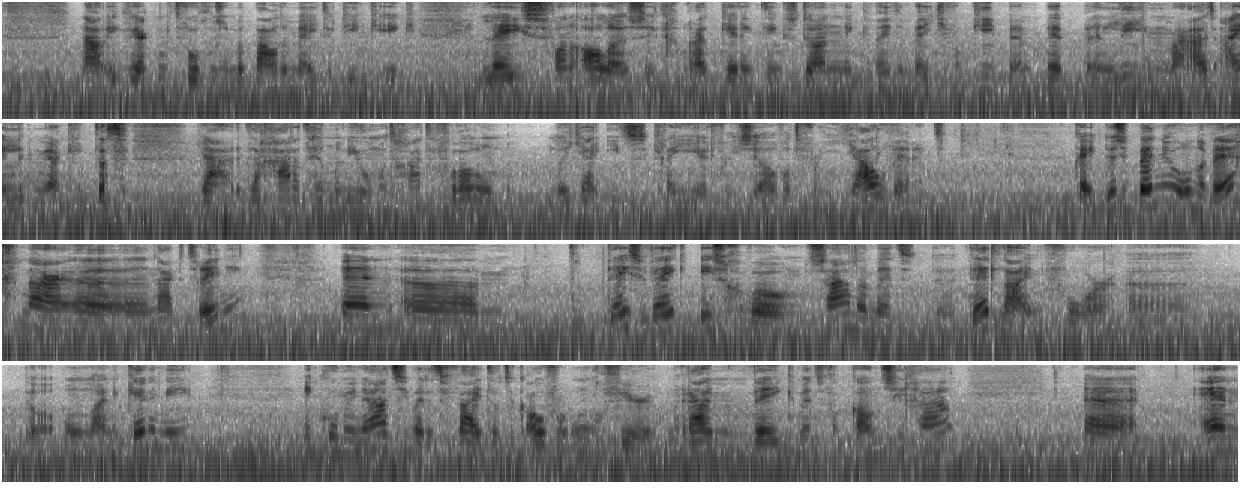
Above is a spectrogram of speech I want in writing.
Nou, ik werk niet volgens een bepaalde methodiek. Ik lees van alles. Ik gebruik Getting Things Done. Ik weet een beetje van Keep en Pep en Lean. Maar uiteindelijk merk ik dat, ja, daar gaat het helemaal niet om. Het gaat er vooral om dat jij iets creëert voor jezelf, wat voor jou werkt. Oké, dus ik ben nu onderweg naar, uh, naar de training. En... Uh, deze week is gewoon samen met de deadline voor uh, de Online Academy. In combinatie met het feit dat ik over ongeveer ruim een week met vakantie ga. Uh, en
